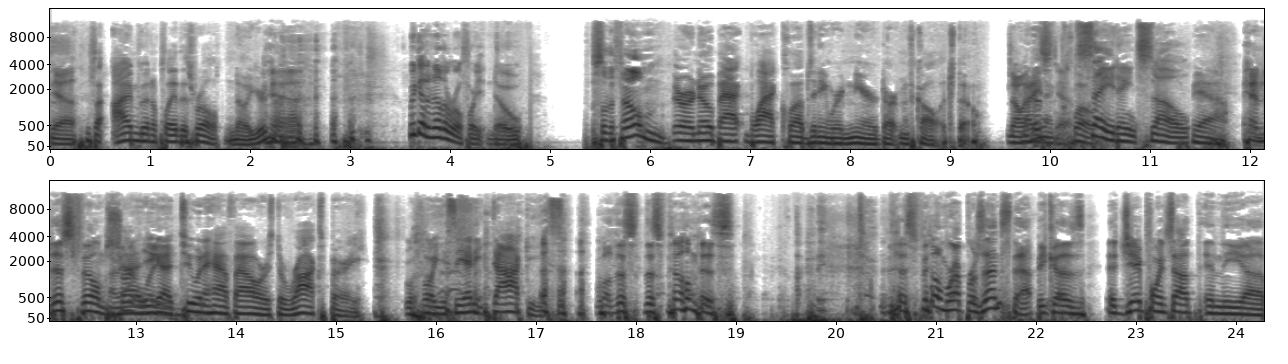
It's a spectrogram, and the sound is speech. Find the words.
yeah. He's like, I'm going to play this role. No, you're not. We got another role for you. No. so the film. There are no back black clubs anywhere near Dartmouth College, though. No, Not and this, even close. Say it ain't so. yeah, and this film I mean, certainly. you got two and a half hours to Roxbury before you see any dockies. Well, this this film is this film represents that because as Jay points out in the uh,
